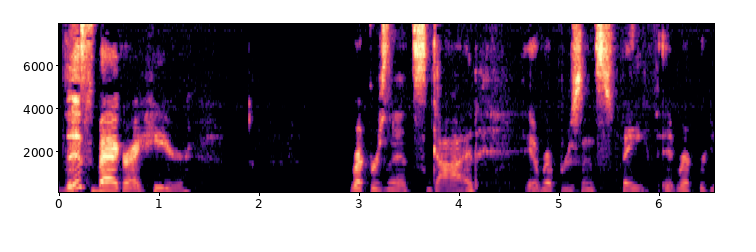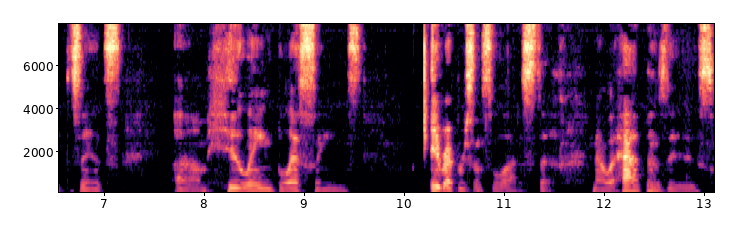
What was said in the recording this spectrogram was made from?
this bag right here represents God. It represents faith. It represents um, healing, blessings. It represents a lot of stuff. Now, what happens is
